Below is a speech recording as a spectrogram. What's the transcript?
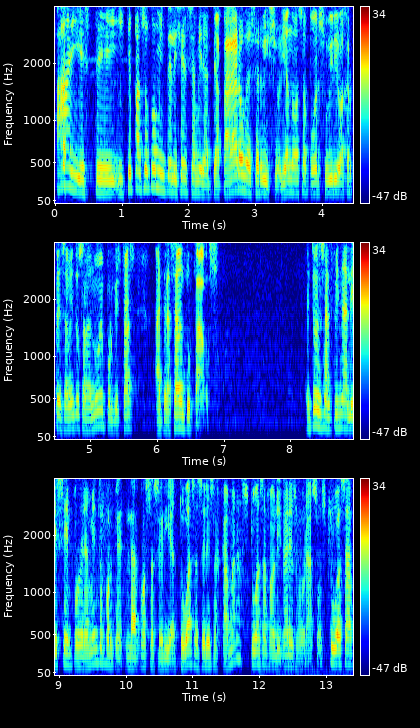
Ay, este, ¿y qué pasó con mi inteligencia? Mira, te apagaron el servicio. Ya no vas a poder subir y bajar pensamientos a la nube porque estás atrasado en tus pagos. Entonces, al final, ese empoderamiento, porque la cosa sería, tú vas a hacer esas cámaras, tú vas a fabricar esos brazos, tú vas a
